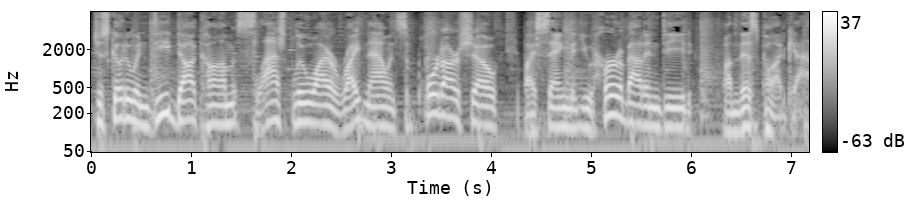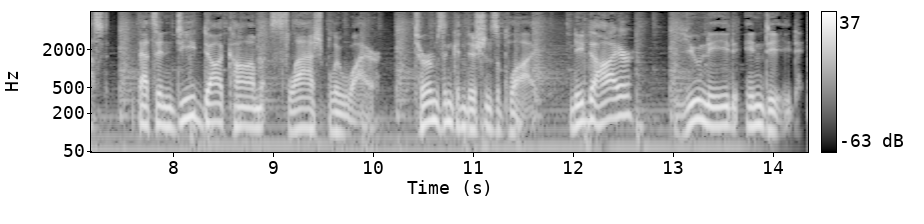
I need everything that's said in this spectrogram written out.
Just go to Indeed.com slash BlueWire right now and support our show by saying that you heard about Indeed on this podcast. That's Indeed.com slash BlueWire. Terms and conditions apply. Need to hire? You need Indeed.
